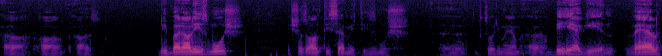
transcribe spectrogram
a, a, a liberalizmus és az antiszemitizmus hogy mondjam, bélyegénvel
